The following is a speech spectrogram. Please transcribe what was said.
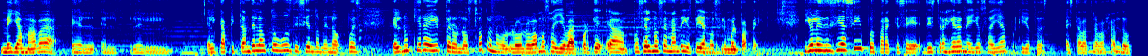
me llamaba el, el, capitán del autobús diciéndome, no, pues él no quiere ir, pero nosotros no, lo, vamos a llevar porque ah, pues él no se manda y usted ya nos firmó el papel. Y yo les decía sí, pues para que se distrajeran ellos allá, porque yo estaba trabajando.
